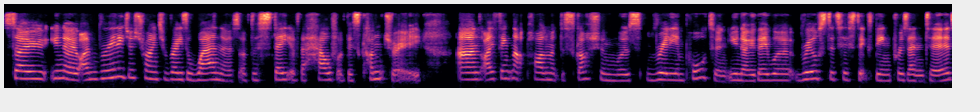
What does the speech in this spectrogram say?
So, you know, I'm really just trying to raise awareness of the state of the health of this country. And I think that Parliament discussion was really important. You know, they were real statistics being presented,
